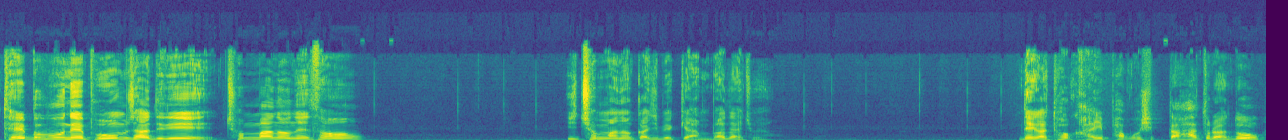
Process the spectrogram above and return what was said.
대부분의 보험사들이 천만 원에서 이천만 원까지밖에 안 받아줘요. 내가 더 가입하고 싶다 하더라도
